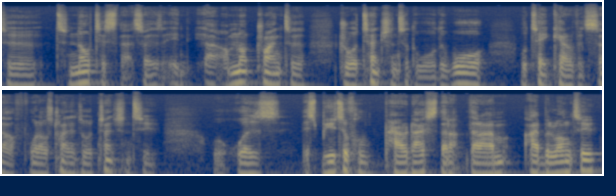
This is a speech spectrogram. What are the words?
to to notice that. So it, I'm not trying to draw attention to the war. The war will take care of itself. What I was trying to draw attention to was this beautiful paradise that I, that I'm I belong to,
